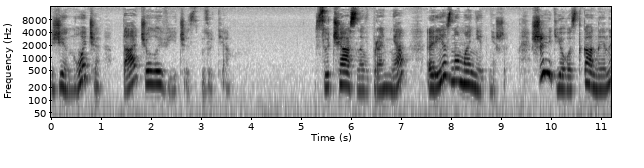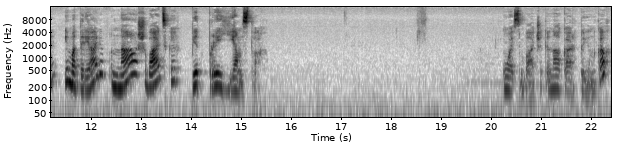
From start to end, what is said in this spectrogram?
жіноче та чоловіче взуття. Сучасне вбрання різноманітніше. Шиють його з тканини і матеріалів на швадських підприємствах. Ось бачите на картинках.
